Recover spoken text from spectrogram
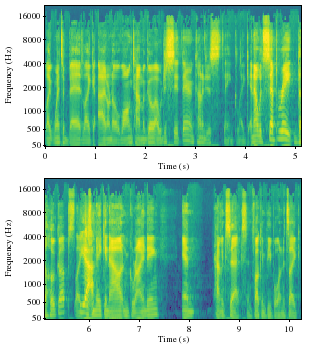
like went to bed, like I don't know, a long time ago, I would just sit there and kind of just think, like, and I would separate the hookups, like Yeah. just making out and grinding, and having sex and fucking people, and it's like,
